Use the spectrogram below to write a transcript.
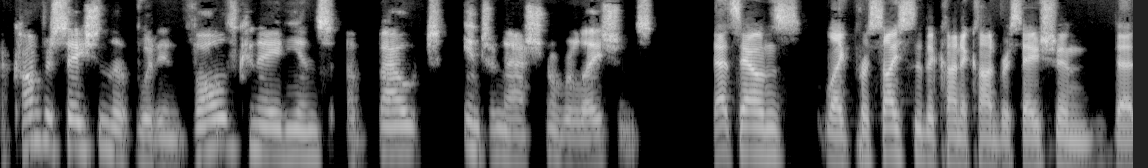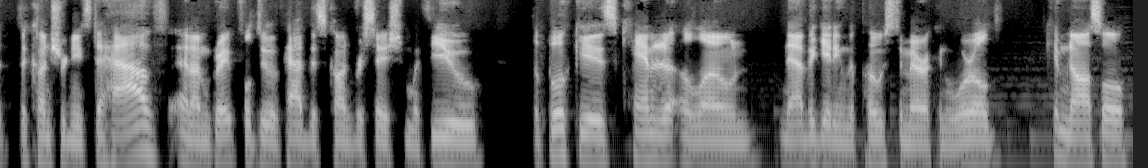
a conversation that would involve Canadians about international relations. That sounds like precisely the kind of conversation that the country needs to have. And I'm grateful to have had this conversation with you. The book is Canada Alone Navigating the Post American World. Kim Nossal,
